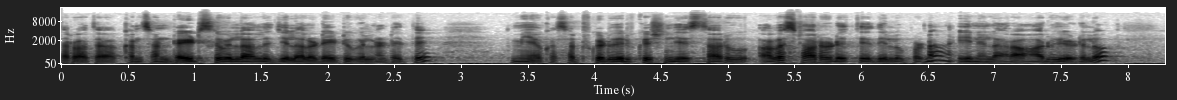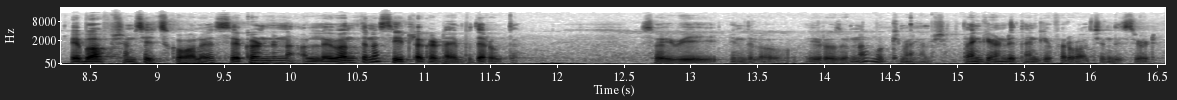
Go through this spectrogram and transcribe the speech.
తర్వాత కన్సర్న్ డైట్స్కి వెళ్ళాలి జిల్లాల డైట్కి వెళ్ళినట్టయితే మీ యొక్క సర్టిఫికేట్ వెరిఫికేషన్ చేస్తారు. ఆగస్ట్ ఆరో తేదీ లోపల ఈ నెల ఆరు ఏడులో వెబ్ ఆప్షన్స్ ఇచ్చుకోవాలి సెకండ్ లెవెన్త్న సీట్ల కేటాయింపు జరుగుతాయి. సో ఇవి ఇందులో ఈరోజున్న ముఖ్యమైన అంశం. థ్యాంక్ యూ అండి. Thank you for watching this video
